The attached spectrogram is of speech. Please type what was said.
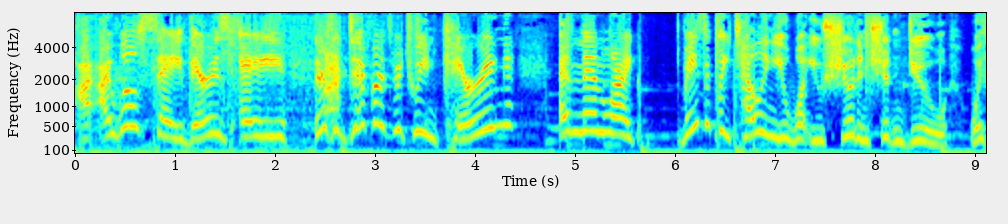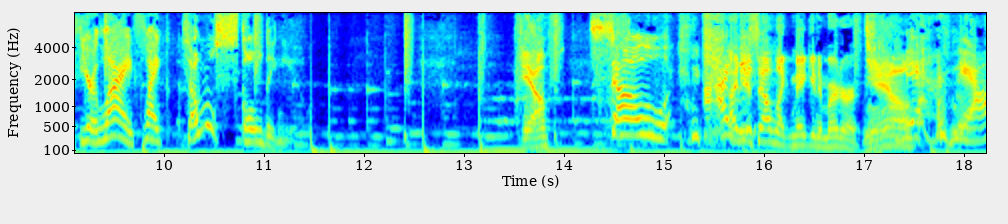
I, I will say there is a there's a difference between caring and then like basically telling you what you should and shouldn't do with your life, like it's almost scolding you. Yeah. So I, I mean- just sound like making a murderer. Meow. meow meow.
